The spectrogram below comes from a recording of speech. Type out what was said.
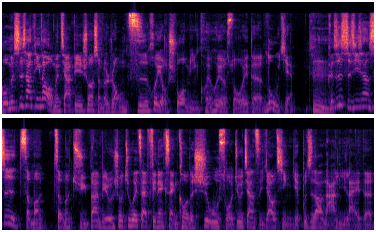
我们时常听到我们嘉宾说什么融资会有说明会，会有所谓的路演，嗯，可是实际上是怎么怎么举办？比如说就会在 Phoenix and Co 的事务所就这样子邀请，也不知道哪里来的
